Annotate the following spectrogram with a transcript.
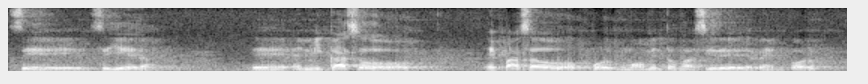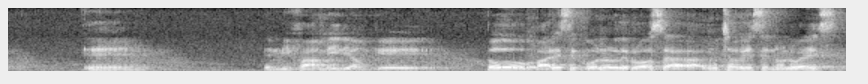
se, se hiera. Eh, en mi caso, he pasado por momentos así de rencor. Eh, en mi familia, aunque todo parece color de rosa, muchas veces no lo es.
